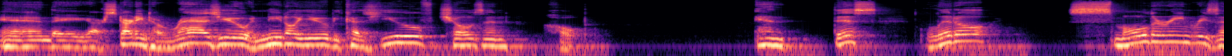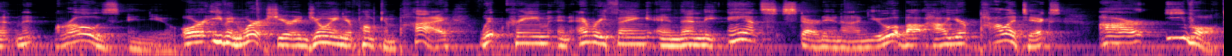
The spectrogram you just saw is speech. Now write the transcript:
and they are starting to razz you and needle you because you've chosen Hope. And this little smoldering resentment grows in you. Or even worse, you're enjoying your pumpkin pie, whipped cream, and everything, and then the aunts start in on you about how your politics are evil.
